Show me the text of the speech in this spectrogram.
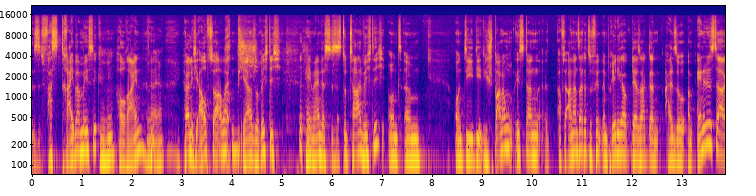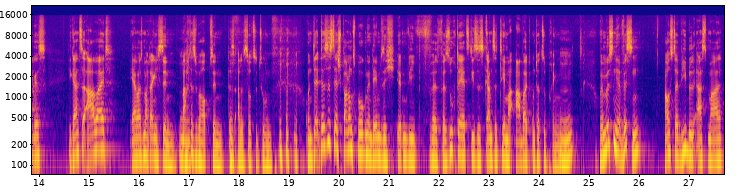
es ist fast treibermäßig, hau rein, Ja, ja. hör nicht auf zu arbeiten, ja, so richtig, hey man, das, das ist total wichtig. Und, ähm, und die, die, die Spannung ist dann auf der anderen Seite zu finden im Prediger, der sagt dann, also am Ende des Tages, die ganze Arbeit, ja, was macht eigentlich Sinn? Macht das überhaupt Sinn, das alles so zu tun? Und da- das ist der Spannungsbogen, in dem sich irgendwie ver- versucht er jetzt dieses ganze Thema Arbeit unterzubringen. Und Wir müssen ja wissen, aus der Bibel erstmal,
